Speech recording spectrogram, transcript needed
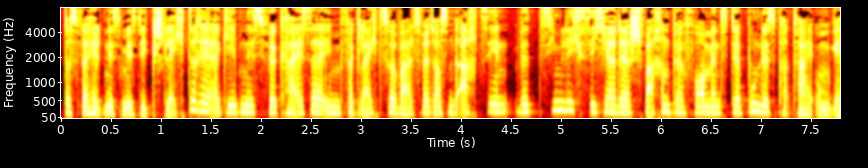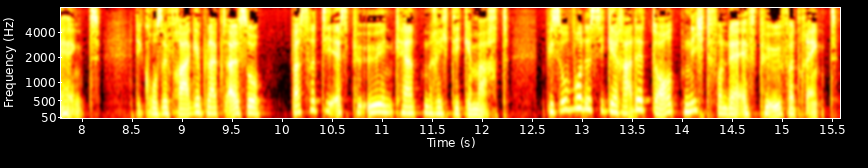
Das verhältnismäßig schlechtere Ergebnis für Kaiser im Vergleich zur Wahl 2018 wird ziemlich sicher der schwachen Performance der Bundespartei umgehängt. Die große Frage bleibt also, was hat die SPÖ in Kärnten richtig gemacht? Wieso wurde sie gerade dort nicht von der FPÖ verdrängt,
